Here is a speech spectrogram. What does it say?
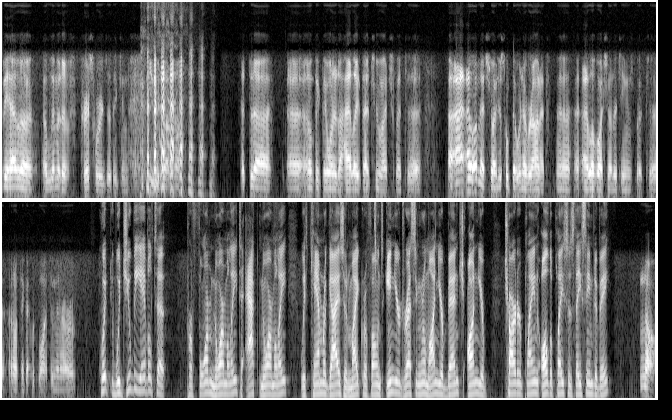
they have a, a limit of curse words that they can use. I don't know. but uh, uh, I don't think they wanted to highlight that too much. But uh, I, I love that show. I just hope that we're never on it. Uh, I, I love watching other teams, but uh, I don't think I would want them in our room. Would would you be able to perform normally, to act normally with camera guys and microphones in your dressing room, on your bench, on your charter plane, all the places they seem to be? No,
